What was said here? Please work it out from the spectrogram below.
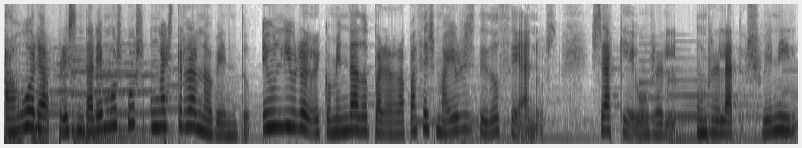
Agora presentaremos Trouxémosvos Unha estrela no vento é un libro recomendado para rapaces maiores de 12 anos, xa que é un, rel un relato juvenil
